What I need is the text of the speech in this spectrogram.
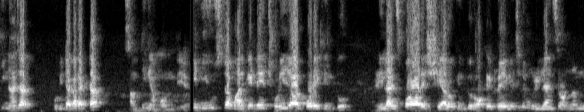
তিন হাজার কোটি টাকার একটা সামথিং অ্যামাউন্ট দিয়ে। এই নিউজটা মার্কেটে ছড়িয়ে যাওয়ার পরে কিন্তু রিলায়েন্স পাওয়ারের শেয়ারও কিন্তু রকেট হয়ে গেছিল এবং রিলায়েন্সের অন্যান্য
